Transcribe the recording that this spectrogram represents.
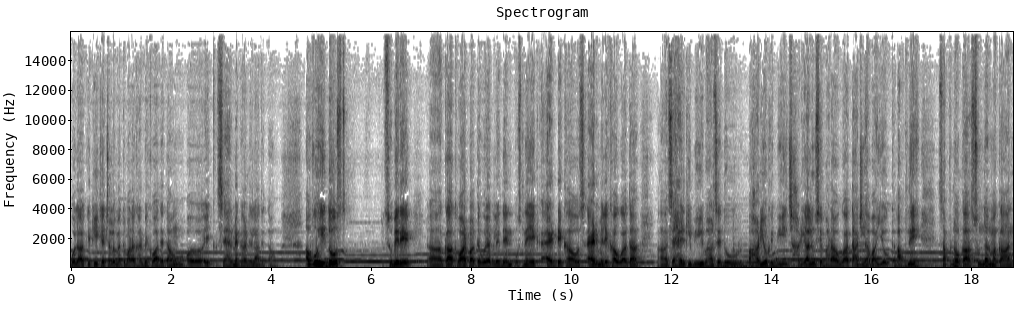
बोला कि, ठीक है, चलो, मैं तुम्हारा घर बिकवा देता हूँ और एक शहर में घर दिला देता हूँ। अब वही दोस्त सवेरे का अखबार पढ़ते हुए अगले दिन उसने एक ऐड देखा, उस ऐड में लिखा हुआ था शहर की भीड़ भाड़ से दूर, पहाड़ियों के बीच, हरियाली से भरा हुआ ताजी हवा युक्त, अपने सपनों का सुंदर मकान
